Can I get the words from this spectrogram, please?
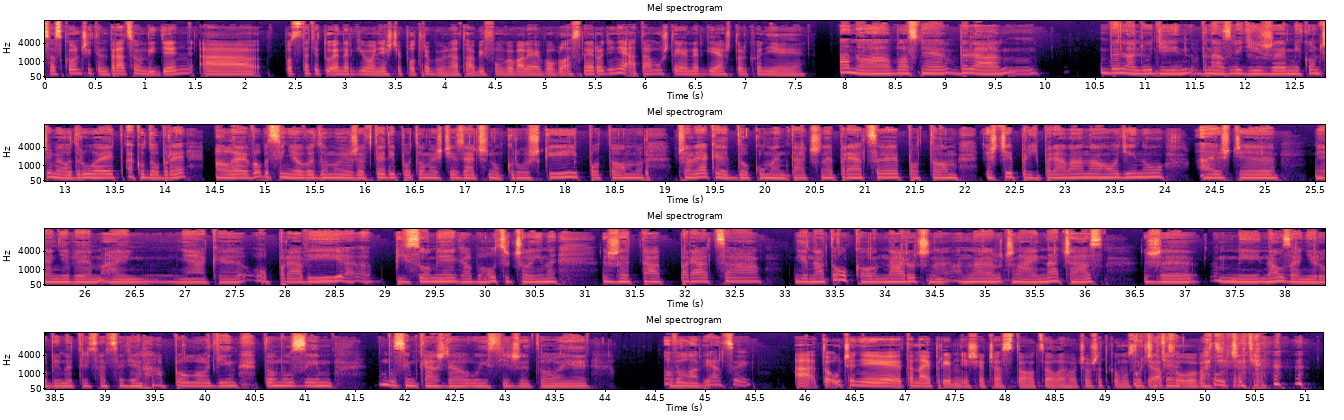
sa skončí ten pracovný deň a v podstate tú energiu oni ešte potrebujú na to, aby fungovali aj vo vlastnej rodine a tam už tej energie až toľko nie je. Áno a vlastne veľa Veľa ľudí v nás vidí, že my končíme o druhej ako dobre, ale vôbec si neuvedomujú, že vtedy potom ešte začnú krúžky, potom všelijaké dokumentačné práce, potom ešte príprava na hodinu a ešte ja neviem, aj nejaké opravy písomiek alebo hoci čo iné, že tá práca je natoľko náročná, náročná aj na čas, že my naozaj nerobíme 37,5 hodín. To musím, musím každého uistiť, že toho je oveľa viacej. A to učenie je tá najpríjemnejšia časť toho celého, čo všetko musíte určite, absolvovať. Určite.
